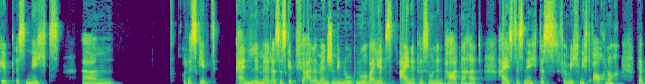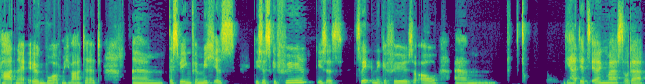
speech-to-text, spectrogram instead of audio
gibt es nichts ähm, oder es gibt kein Limit. Also es gibt für alle Menschen genug. Nur weil jetzt eine Person einen Partner hat, heißt es nicht, dass für mich nicht auch noch der Partner irgendwo auf mich wartet. Ähm, deswegen für mich ist dieses Gefühl, dieses zwickende Gefühl, so, oh, ähm, die hat jetzt irgendwas oder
